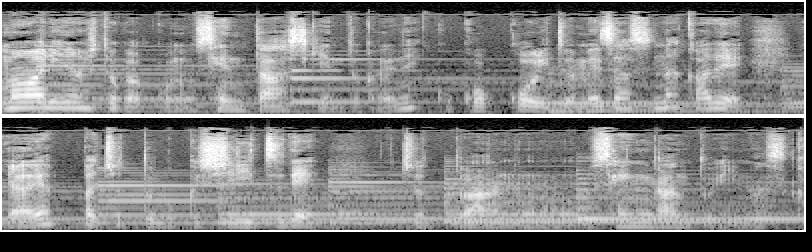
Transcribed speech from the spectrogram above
周りの人がこのセンター試験とかでね国公立を目指す中でいややっぱちょっと僕私立でちょっとあの洗顔と言いますか。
